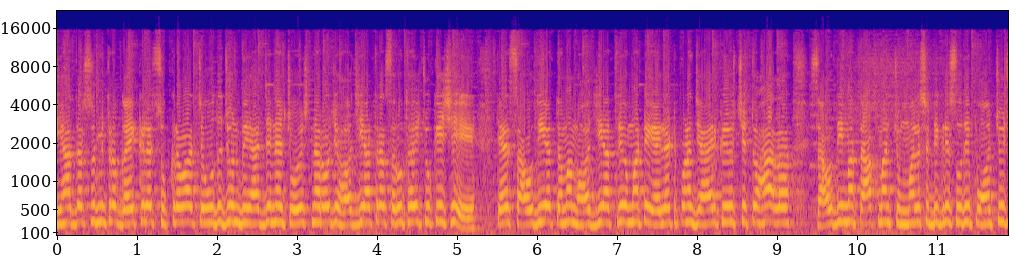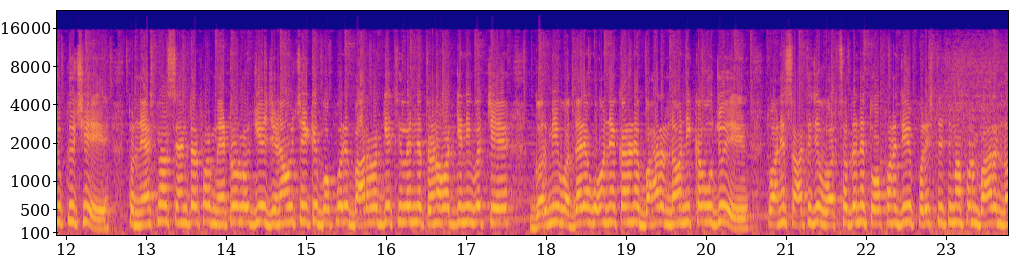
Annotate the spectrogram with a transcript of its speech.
જ્યાં દર્શક મિત્રો, ગઈકાલે શુક્રવાર ચૌદ જૂન બે હજાર ચોવીસના રોજ હજ યાત્રા શરૂ થઈ ચૂકી છે. ત્યારે સાઉદીએ તમામ હજ યાત્રીઓ માટે એલર્ટ પણ જાહેર કર્યું છે. તો હાલ સાઉદીમાં તાપમાન ચુમ્માલીસ ડિગ્રી સુધી પહોંચી ચૂક્યું છે. તો નેશનલ સેન્ટર ફોર મેટ્રોલોજીએ જણાવ્યું છે કે બપોરે બાર વાગ્યાથી લઈને ત્રણ વાગ્યાની વચ્ચે ગરમી વધારે હોવાને કારણે બહાર ન નીકળવું જોઈએ. તો આની સાથે જે વરસાદ અને તોફાન જેવી પરિસ્થિતિમાં પણ બહાર ન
